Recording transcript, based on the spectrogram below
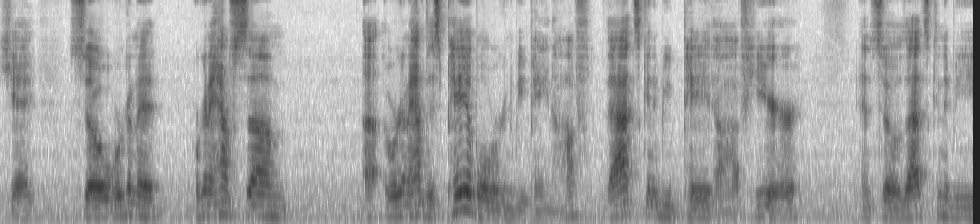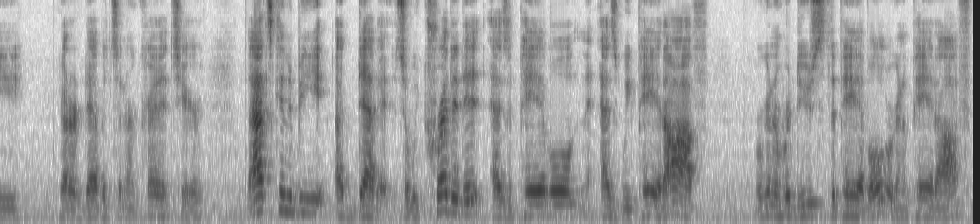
Okay, so we're gonna we're gonna have some uh, we're gonna have this payable we're gonna be paying off. That's gonna be paid off here, and so that's gonna be got our debits and our credits here. That's gonna be a debit. So we credit it as a payable, and as we pay it off, we're gonna reduce the payable. We're gonna pay it off.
